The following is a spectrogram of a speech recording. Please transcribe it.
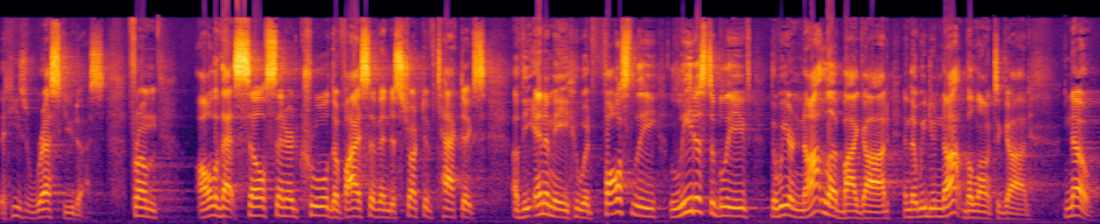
that He's rescued us from all of that self centered, cruel, divisive, and destructive tactics of the enemy who would falsely lead us to believe that we are not loved by God and that we do not belong to God. No,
